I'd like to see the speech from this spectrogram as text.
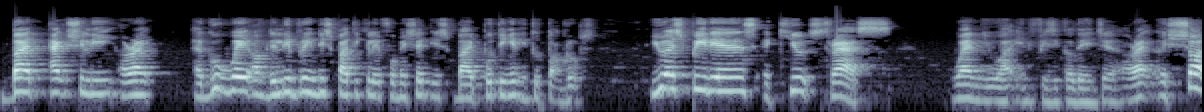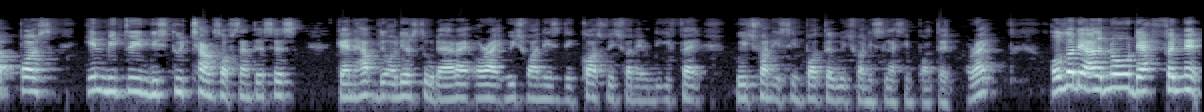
But actually all right a good way of delivering this particular information is by putting it into thought groups you experience acute stress when you are in physical danger all right a short pause in between these two chunks of sentences can help the audience to direct all right which one is the cause which one is the effect which one is important which one is less important all right although there are no definite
